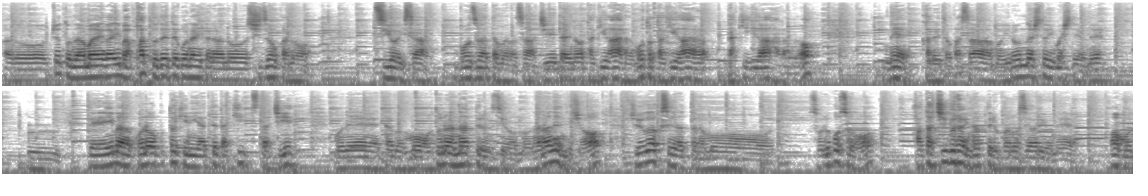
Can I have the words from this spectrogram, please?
あのちょっと名前が今パッと出てこないからあの静岡の強いさ坊主頭のさ自衛隊の滝ヶ原元滝ヶ原滝ヶ原のね彼とかさもういろんな人いましたよね。うん、で今この時にやってたキッズたちもうね多分もう大人になってるんですよ。もう7年でしょ？中学生だったらもうそれこそ二十歳ぐらいになってる可能性あるよね。あもう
